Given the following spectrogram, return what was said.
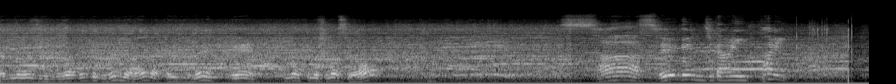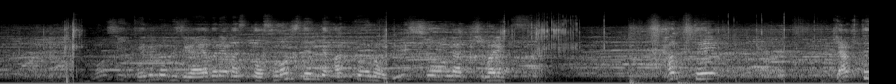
照ノ富士が出てくるんじゃないかというねええ。そんな気もしますよ制限時間いっぱい。もし照ノ富士が敗れますとその時点で白鵬の優勝が決まります。勝って逆転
